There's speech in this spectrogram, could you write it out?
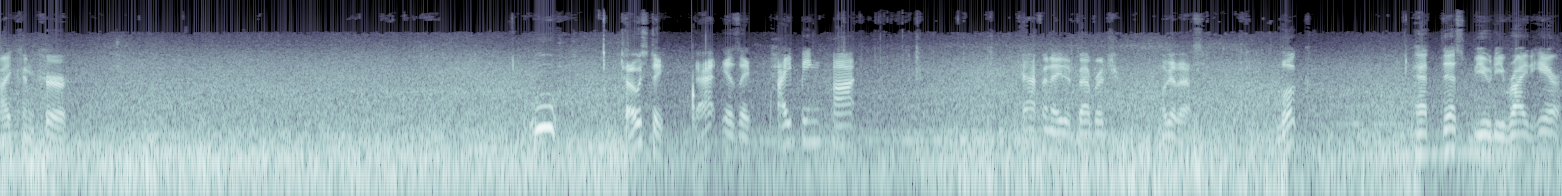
I concur. Ooh, toasty. That is a piping hot caffeinated beverage. Look at this. Look at this beauty right here.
